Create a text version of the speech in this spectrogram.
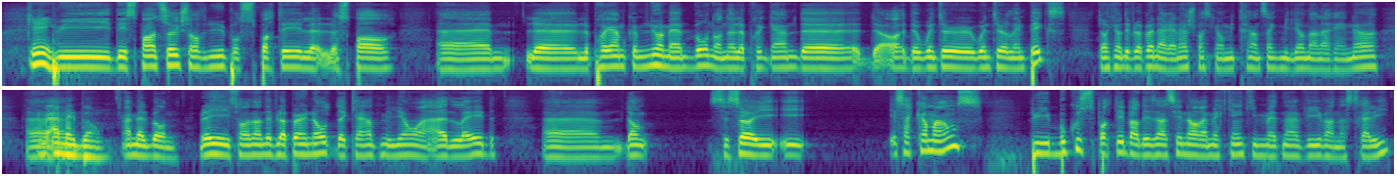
Puis des sponsors qui sont venus pour supporter le, le sport. Euh, le, le programme comme nous à Melbourne, on a le programme de, de, de Winter, Winter Olympics. Donc, ils ont développé un arena. Je pense qu'ils ont mis 35 millions dans l'arena. Euh, à Melbourne. à Melbourne. Mais là, ils sont en développer un autre de 40 millions à Adelaide. Euh, donc, c'est ça. il- il- et ça commence, puis beaucoup supporté par des anciens Nord-Américains qui maintenant vivent en Australie.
